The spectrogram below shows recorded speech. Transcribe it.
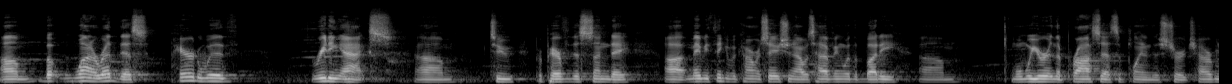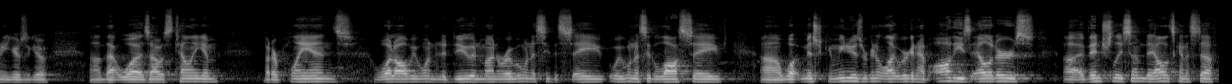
Um, but when I read this, paired with reading Acts um, to prepare for this Sunday, uh, maybe think of a conversation I was having with a buddy um, when we were in the process of planning this church, however many years ago uh, that was. I was telling him about our plans, what all we wanted to do in Monroe. We want to see the saved, we want to see the lost saved, uh, what mission communities we're going to like. We're going to have all these elders uh, eventually someday, all this kind of stuff.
